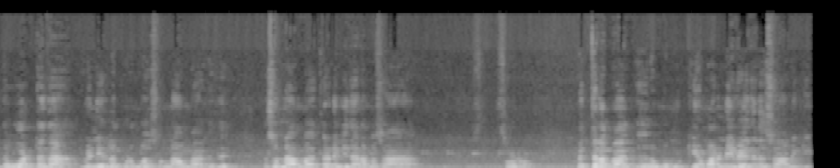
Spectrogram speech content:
அந்த ஓட்டை தான் வெந்நீரில் போடும்போது சுண்ணாம்பாகுது சுண்ணாம்பா சுண்ணாம்பை தடவி தான் நம்ம சா சொல்கிறோம் வெத்தலைப்பாக்கு ரொம்ப முக்கியமான நிவேதனம் சாமிக்கு.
